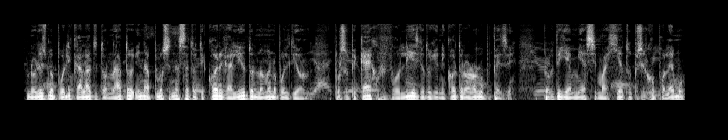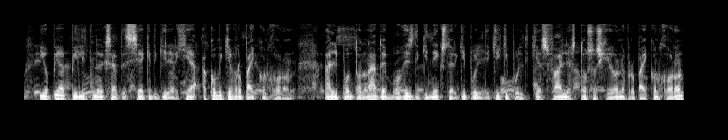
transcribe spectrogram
Γνωρίζουμε πολύ καλά ότι το ΝΑΤΟ είναι απλώς ένα στρατιωτικό εργαλείο των ΗΠΑ. Προσωπικά έχω αμφιβολίες για το γενικότερο ρόλο που παίζει. Πρόκειται για μια συμμαχία του ψυχρού πολέμου, η οποία απειλεί την εξαρτησία και την κυριαρχία ακόμη και ευρωπαϊκών χωρών. Αν λοιπόν το ΝΑΤΟ εμποδίζει την κοινή εξωτερική πολιτική και πολιτική ασφάλεια τόσο ισχυρών ευρωπαϊκών χωρών,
